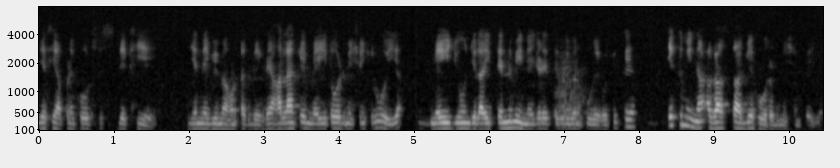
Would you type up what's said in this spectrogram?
ਜੇ ਅਸੀਂ ਆਪਣੇ ਕੋਰਸਸ ਦੇਖੀਏ ਜਿੰਨੇ ਵੀ ਮੈਂ ਹੁਣ ਤੱਕ ਦੇਖ ਰਿਹਾ ਹਾਲਾਂਕਿ ਮਈ ਤੋਂ ਐਡਮਿਸ਼ਨ ਸ਼ੁਰੂ ਹੋਈ ਆ ਮਈ ਜੂਨ ਜੁਲਾਈ ਤਿੰਨ ਮਹੀਨੇ ਜਿਹੜੇ ਤਕਰੀਬਨ ਪੂਰੇ ਹੋ ਚੁੱਕੇ ਆ ਇੱਕ ਮਹੀਨਾ ਅਗਸਤ ਦਾ ਅੱਗੇ ਹੋਰ ਐਡਮਿਸ਼ਨ ਪਈ ਆ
